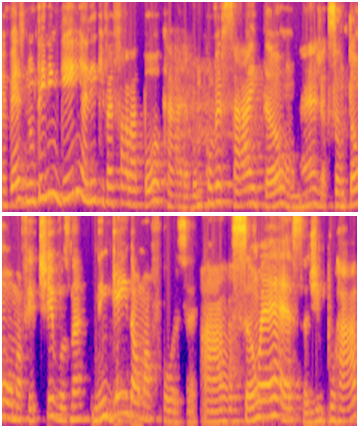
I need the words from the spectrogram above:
Ao invés não tem ninguém ali que vai falar, pô, cara, vamos conversar então, né? Já que são tão homoafetivos, né? Ninguém dá uma força. A ação é essa, de empurrar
